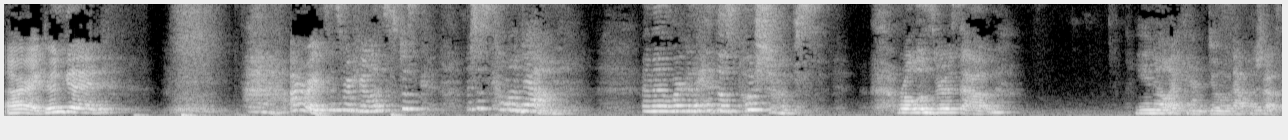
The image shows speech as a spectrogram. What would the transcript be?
All right, doing good. All right, since we're here, let's just let's just come on down. And then we're gonna hit those push-ups. Roll those wrists out. You know I can't do it without push-ups.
